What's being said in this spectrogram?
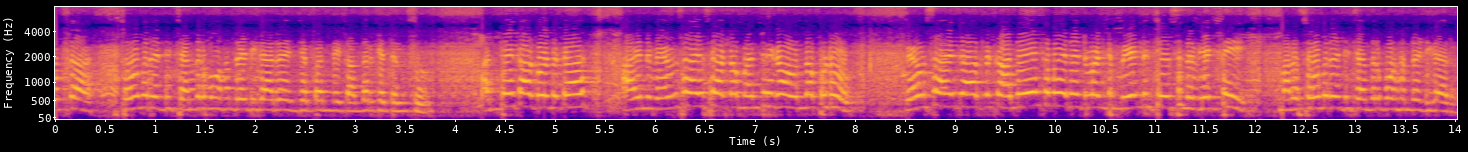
ఒక్క సోమిరెడ్డి చంద్రమోహన్ రెడ్డి గారే అని చెప్పని మీకు అందరికీ తెలుసు. అంతేకాకుండా ఆయన వ్యవసాయ శాఖ మంత్రిగా ఉన్నప్పుడు వ్యవసాయదారులకు అనేకమైనటువంటి మేళ్ళు చేసిన వ్యక్తి మన సోమిరెడ్డి చంద్రమోహన్ రెడ్డి గారు.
